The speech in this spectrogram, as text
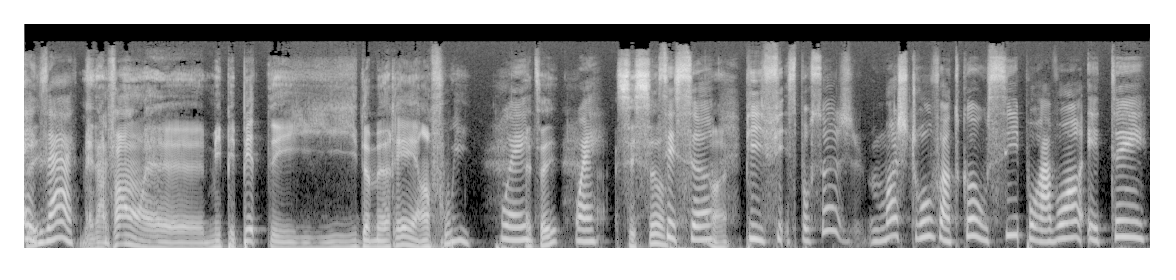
Exact. Mais dans le fond, euh, mes pépites, ils demeuraient enfouis. Oui. Ouais. c'est ça. C'est ça. Ouais. Puis c'est pour ça, moi, je trouve, en tout cas aussi, pour avoir été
